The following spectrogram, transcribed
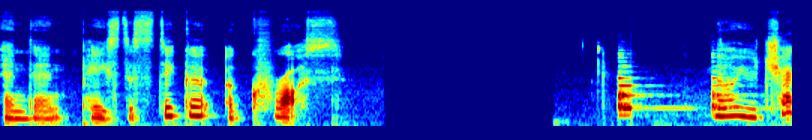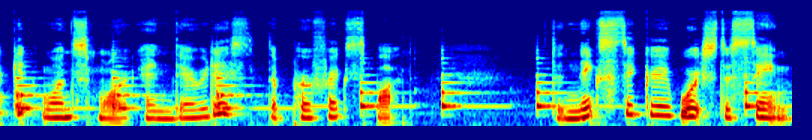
and then paste the sticker across. Now you check it once more and there it is, the perfect spot. The next sticker works the same.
